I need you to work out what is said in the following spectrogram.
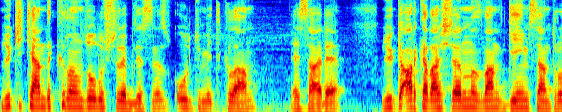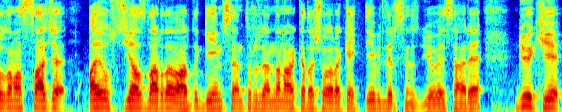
Diyor ki kendi klanınızı oluşturabilirsiniz. Ultimate klan vesaire. Diyor ki arkadaşlarınızla Game Center o zaman sadece iOS cihazlarda vardı. Game Center üzerinden arkadaş olarak ekleyebilirsiniz diyor vesaire. Diyor ki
